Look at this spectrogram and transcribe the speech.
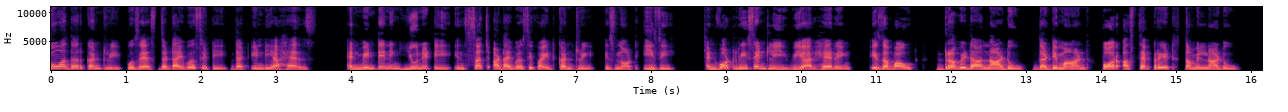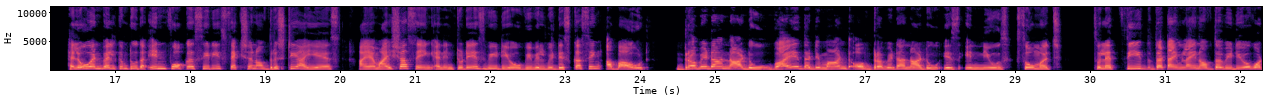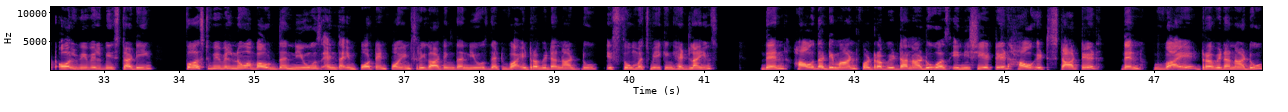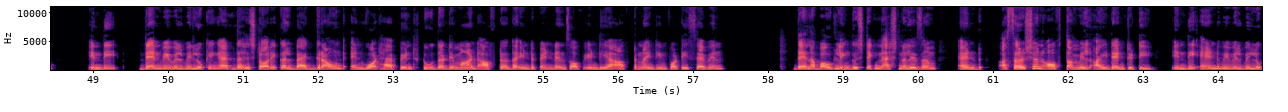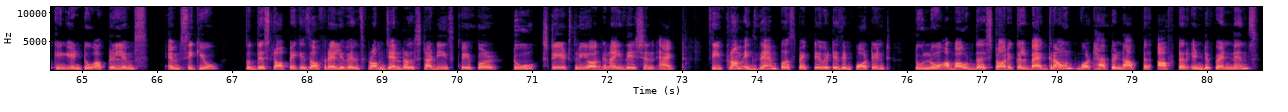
no other country possesses the diversity that India has. And maintaining unity in such a diversified country is not easy. And what recently we are hearing is about Dravida Nadu, the demand for a separate Tamil Nadu. Hello and welcome to the In Focus series section of Drishti IAS. I am Aisha Singh and in today's video we will be discussing about Dravida Nadu, why the demand of Dravida Nadu is in news so much. So let's see the timeline of the video, what all we will be studying. First, we will know about the news and the important points regarding the news that why Dravida Nadu is so much making headlines. Then how the demand for Dravida Nadu was initiated, how it started, then why Dravida Nadu in the then we will be looking at the historical background and what happened to the demand after the independence of India after 1947. Then about linguistic nationalism and assertion of Tamil identity. In the end, we will be looking into a prelims MCQ. So this topic is of relevance from General Studies paper 2 States Reorganization Act. See, from exam perspective, it is important to know about the historical background, what happened after, after independence,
